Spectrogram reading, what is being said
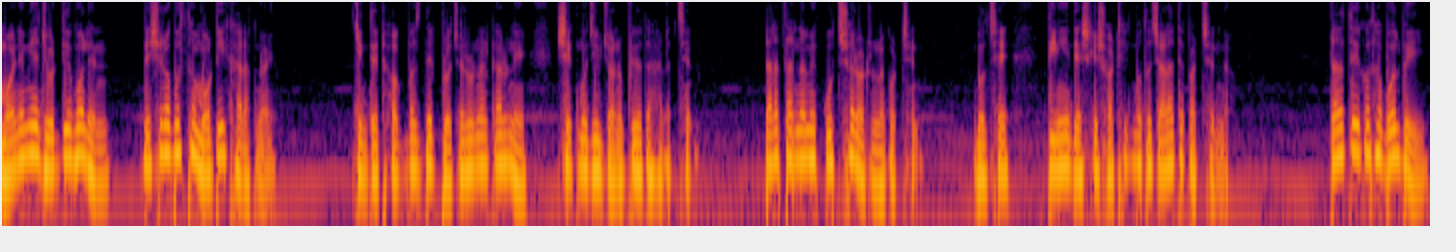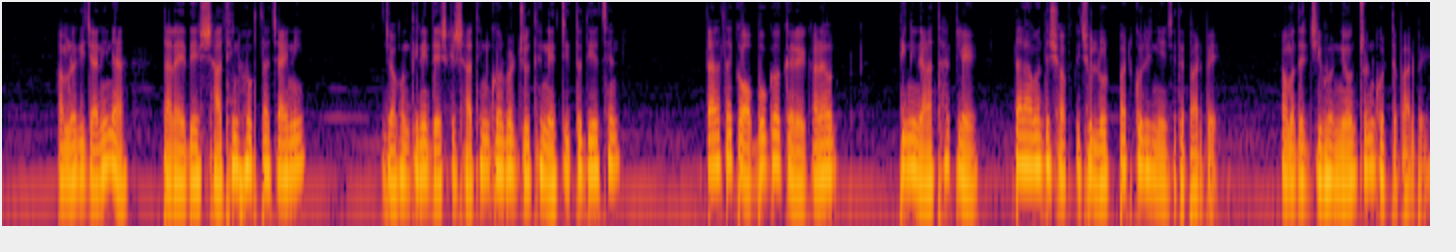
ময়না মিয়া জোর দিয়ে বলেন, দেশের অবস্থা মোটেই খারাপ নয়। কিন্তু ঠকবাজদের প্রচারণার কারণে শেখ মুজিব জনপ্রিয়তা হারাচ্ছেন। তারা তার নামে কুৎসা রটনা করছেন। বলছে, তিনি দেশকে সঠিক মতো চালাতে পারছেন না। তারা তো কথা বলবেই। আমরা কি জানি না তারা এ দেশ স্বাধীন হোক তা চায়নি। যখন তিনি দেশকে স্বাধীন করবার যুদ্ধে নেতৃত্ব দিয়েছেন, তারা তাকে অবজ্ঞা করে, কারণ তিনি না থাকলে তারা আমাদের সব কিছু লুটপাট করে নিয়ে যেতে পারবে, আমাদের জীবন নিয়ন্ত্রণ করতে পারবে।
